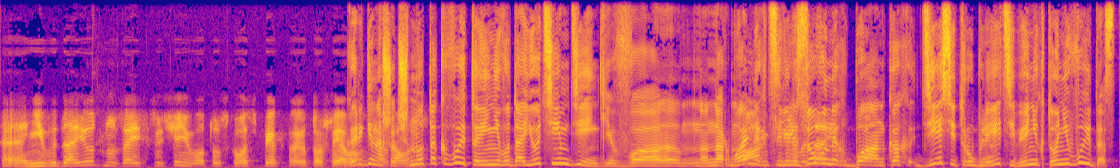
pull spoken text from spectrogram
э, не выдают, ну, за исключением вот узкого спектра, то, что я Гарри вам сказал. ну так вы-то и не выдаете им деньги. В э, нормальных Банки цивилизованных банках 10 рублей да. тебе никто не выдаст.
